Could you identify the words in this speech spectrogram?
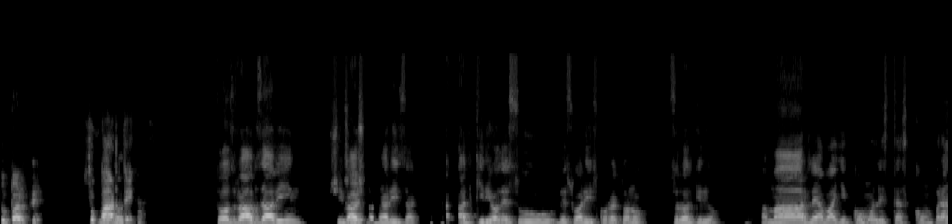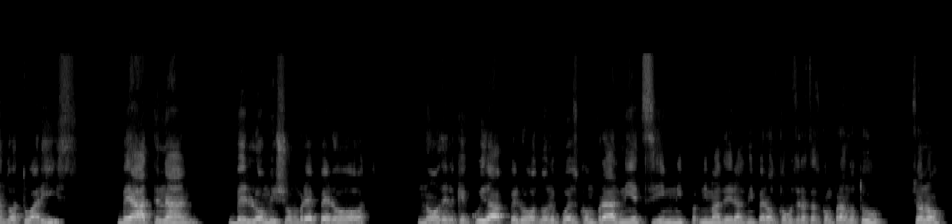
Tu parte. su parte. Entonces, Rab Zabin, Shivashta me Arisa, adquirió de su, de su Aris, ¿correcto o no? Se lo adquirió. Amarle a Valle, ¿cómo le estás comprando a tu Aris? Beatnan, Velomi Shombre Perot, no del que cuida Perot, no le puedes comprar ni etzim, ni, ni maderas, ni Perot, ¿cómo se la estás comprando tú? ¿Sí o no?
